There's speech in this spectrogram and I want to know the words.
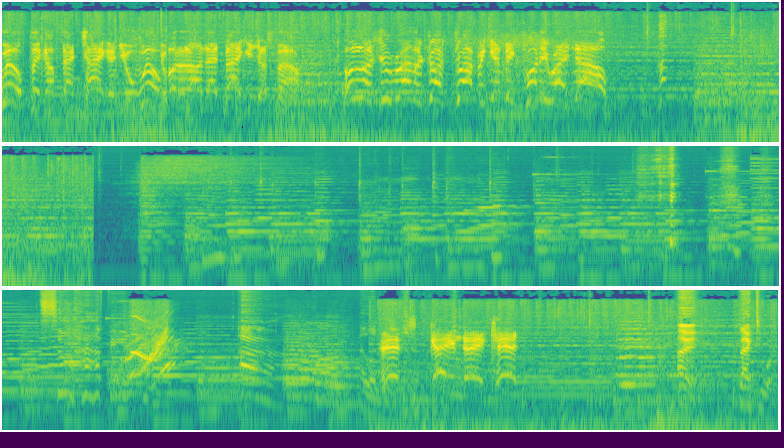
will pick up that tag and you will put it on that bag you just found. Unless you'd rather just drop and give me 20 right now. So happy. Ah. I love it. It's game day, kid. Alright, back to work.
